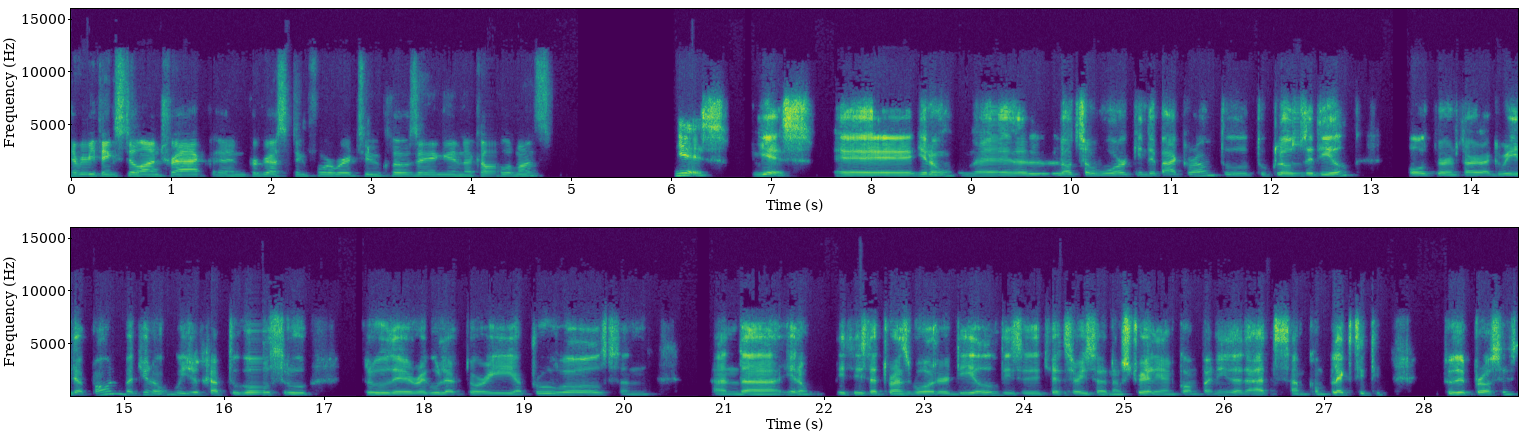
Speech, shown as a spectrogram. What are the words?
Everything's still on track and progressing forward to closing in a couple of months? Yes, yes. Uh, you know, uh, lots of work in the background to to close the deal. All terms are agreed upon, but you know, we just have to go through through the regulatory approvals and and uh, you know, it is a transborder deal. This is Chesser is an Australian company that adds some complexity to the process,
